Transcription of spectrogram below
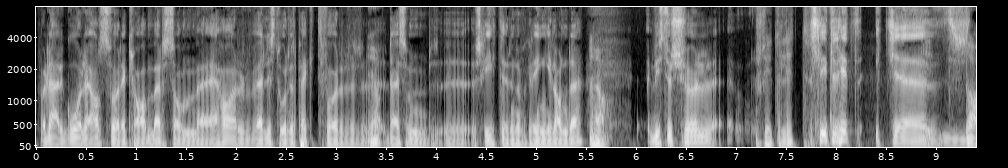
For der går det altså reklamer som Jeg har veldig stor respekt for Ja. de som eh, sliter rundt omkring i landet. Ja. Hvis du sjøl Sliter litt. sliter litt, ikke Da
